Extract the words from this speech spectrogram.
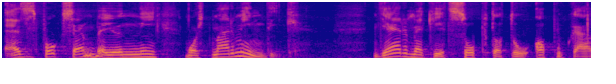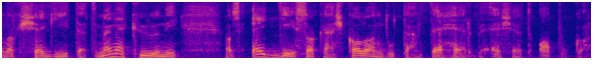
ez fog szembe jönni most már mindig. Gyermekét szoptató apukának segített menekülni, az egy éjszakás kaland után teherbe esett apuka.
